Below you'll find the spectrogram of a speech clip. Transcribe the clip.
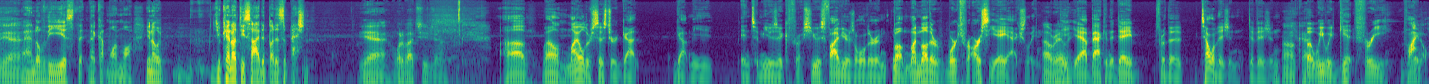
Yeah. And over the years, th- that got more and more. You know, you cannot decide it, but it's a passion. Yeah. What about you, John? Uh, well, my older sister got got me into music. For, she was five years older, and well, my mother worked for RCA actually. Oh, really? Yeah, back in the day for the television division. Oh, okay. But we would get free vinyl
